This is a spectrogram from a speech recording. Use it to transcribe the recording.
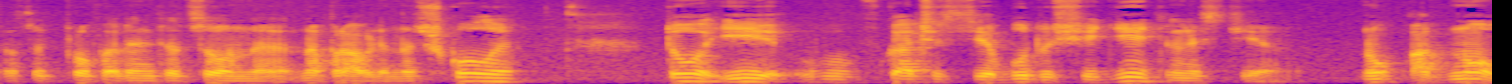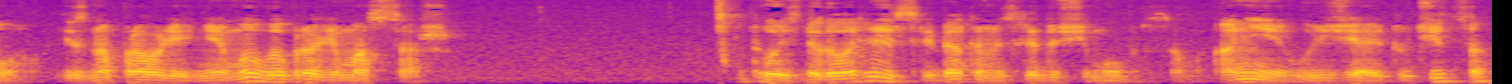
так сказать, профориентационная направленность школы, то и в качестве будущей деятельности, ну, одно из направлений, мы выбрали массаж. То есть договорились с ребятами следующим образом. Они уезжают учиться,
